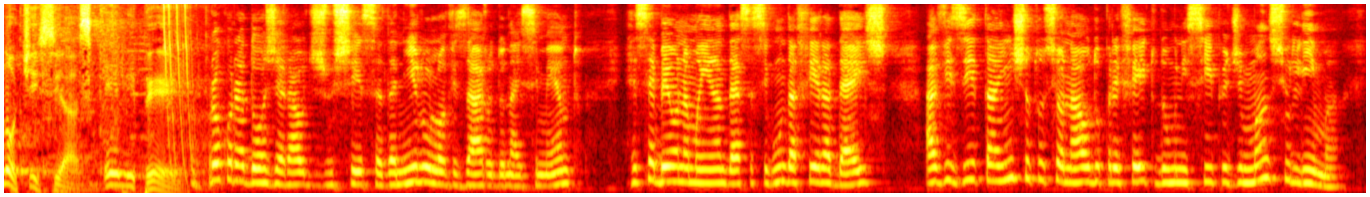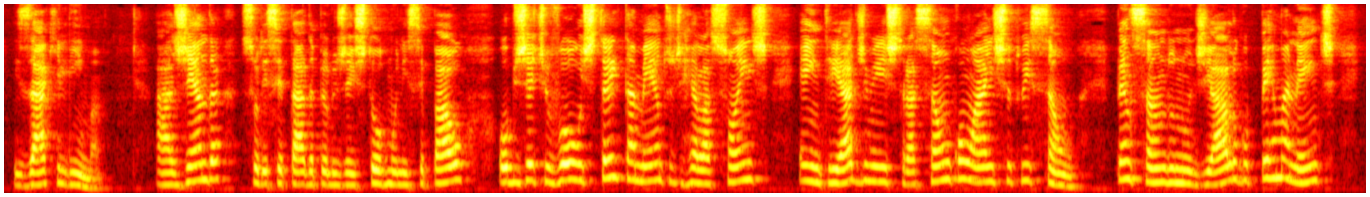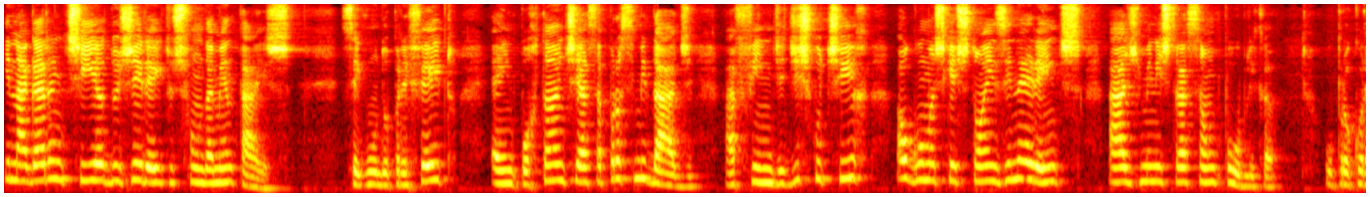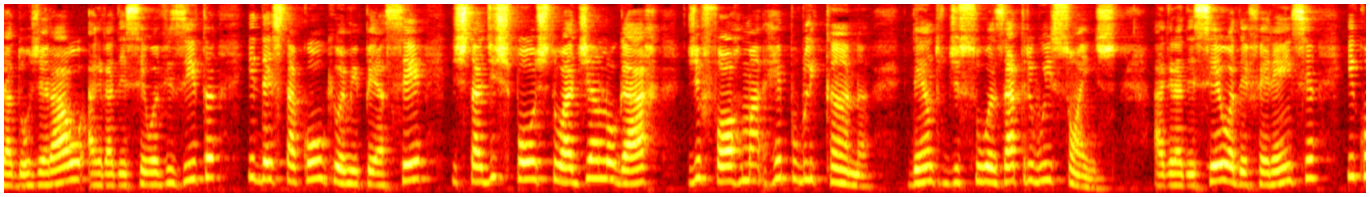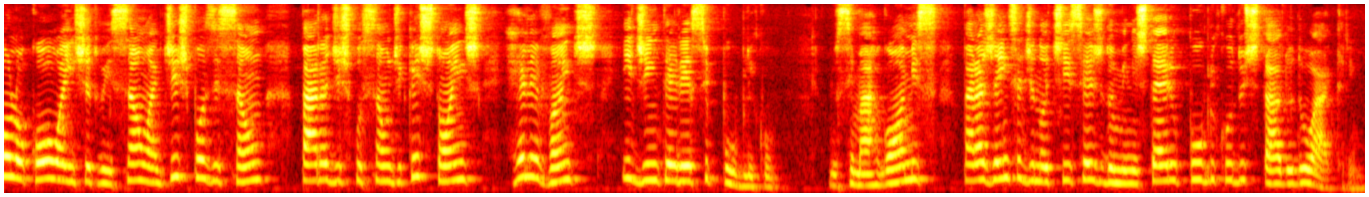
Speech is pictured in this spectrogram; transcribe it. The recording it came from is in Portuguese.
Notícias MP. O Procurador-Geral de Justiça Danilo Lovisaro do Nascimento recebeu na manhã desta segunda-feira 10 a visita institucional do prefeito do município de Mâncio Lima, Isaac Lima. A agenda, solicitada pelo gestor municipal, objetivou o estreitamento de relações entre a administração com a instituição, pensando no diálogo permanente e na garantia dos direitos fundamentais. Segundo o prefeito, é importante essa proximidade a fim de discutir algumas questões inerentes à administração pública. O procurador-geral agradeceu a visita e destacou que o MPAC está disposto a dialogar de forma republicana, dentro de suas atribuições. Agradeceu a deferência e colocou a instituição à disposição para discussão de questões relevantes e de interesse público. Lucimar Gomes, para a Agência de Notícias do Ministério Público do Estado do Acre.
